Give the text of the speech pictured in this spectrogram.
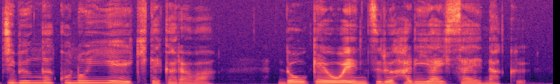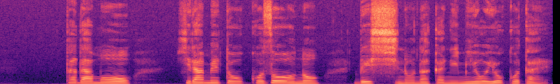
自分がこの家へ来てからは道家を演ずる張り合いさえなくただもうヒラメと小僧の別紙の中に身を横たえ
